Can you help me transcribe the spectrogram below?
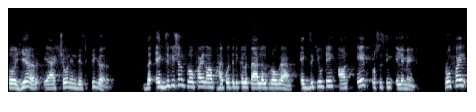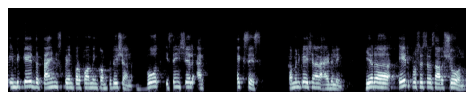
So here, as shown in this figure, the execution profile of hypothetical parallel program executing on eight processing element profile indicate the time spent performing computation, both essential and excess, communication and idling. Here, uh, eight processors are shown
